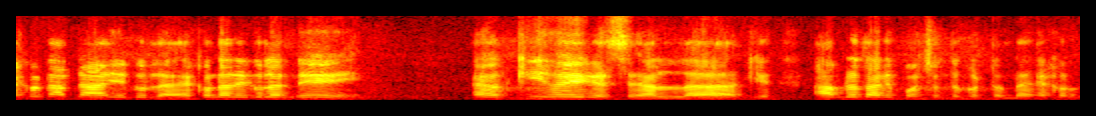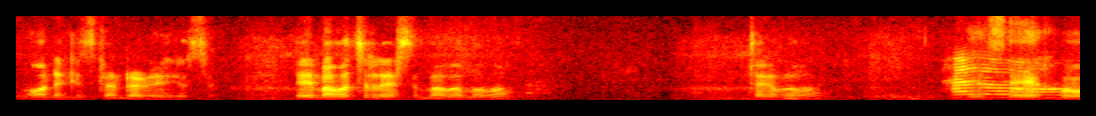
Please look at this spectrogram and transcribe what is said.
এখন আর না এগুলা এখন আর এগুলা নেই। এখন কি হয়ে গেছে? আল্লাহ আমরা তো আগে পছন্দ করতাম না এখন অনেক স্ট্যান্ডার্ড হয়ে গেছে। এই মামা চলে আসছে। মামা মামা? টাকা মামা? कैसे हो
